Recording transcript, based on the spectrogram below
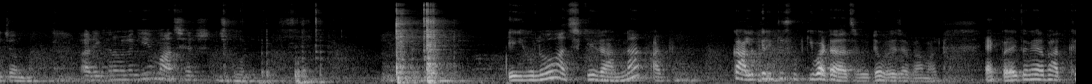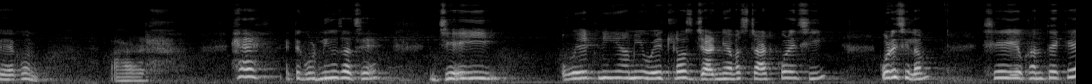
এর জন্য আর এখানে হলো কি মাছের ঝোল। এই হলো আজকে রান্না। আর কালকের একটু শুটকি বাটা আছে, ওইটা হয়ে যাবে আমার। একবেলায় তো আমি আর ভাত খাই এখন। আর হ্যাঁ একটা গুড নিউজ আছে। যেই ওয়েট নিয়ে আমি ওয়েট লস জার্নি আবার স্টার্ট করেছি, করেছিলাম। সেই ওখান থেকে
